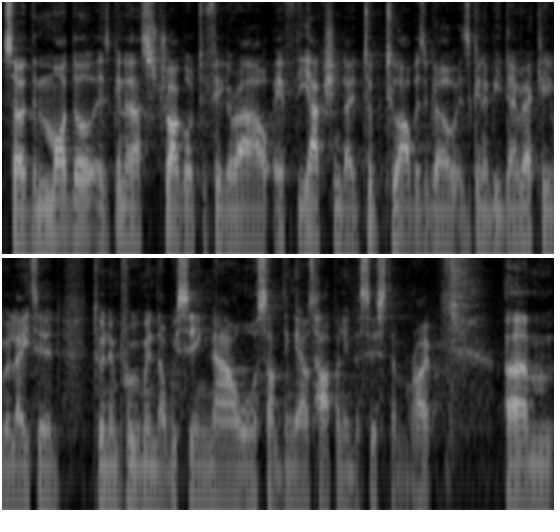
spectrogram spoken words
So the model is gonna struggle to figure out if the action that it took two hours ago is gonna be directly related to an improvement that we're seeing now or something else happen in the system, right? Um,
